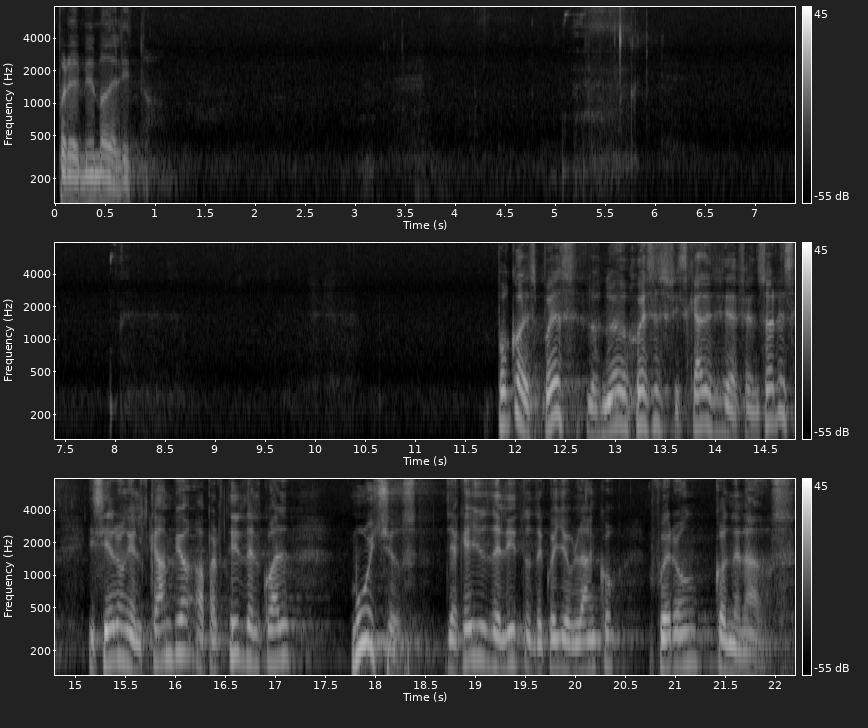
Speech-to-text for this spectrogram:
por el mismo delito. Poco después, los nuevos jueces fiscales y defensores hicieron el cambio a partir del cual muchos de aquellos delitos de cuello blanco fueron condenados.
